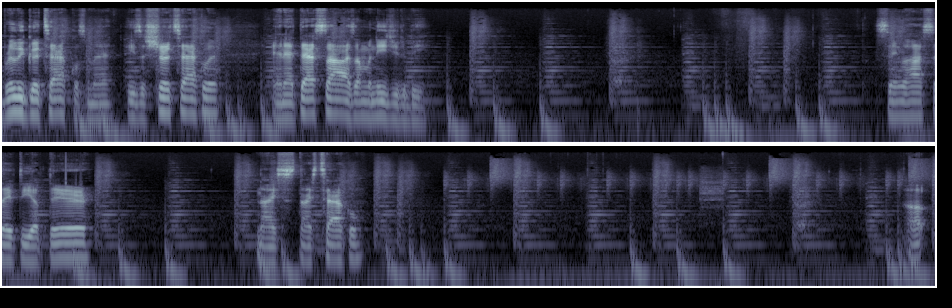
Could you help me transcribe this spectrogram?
really good tackles, man. He's a sure tackler, and at that size, I'm gonna need you to be. Single high safety up there. Nice, nice tackle. Up.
